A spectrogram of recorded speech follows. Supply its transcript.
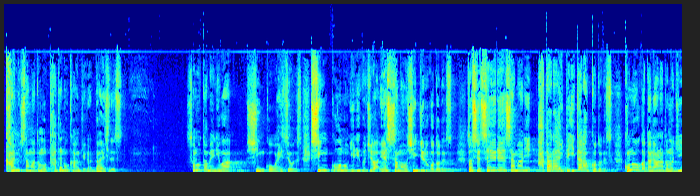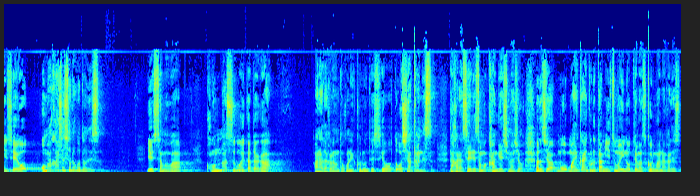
神様との縦の関係が大事です。そのためには信仰が必要です。信仰の入り口はイエス様を信じることです。そして聖霊様に働いていただくことです。このお方にあなたの人生をお任せすることです。イエス様はこんなすごい方があなたからのところに来るんですよとおっしゃったんです。だから聖霊様を歓迎しましょう。私はもう毎回来るためにいつも祈ってます。車の中です。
